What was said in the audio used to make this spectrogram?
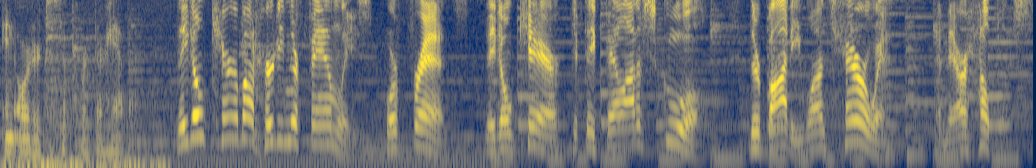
in order to support their habit. They don't care about hurting their families or friends. They don't care if they fail out of school. Their body wants heroin, and they are helpless.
